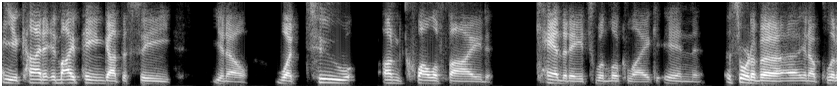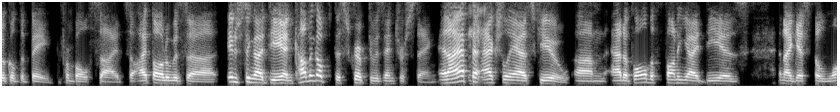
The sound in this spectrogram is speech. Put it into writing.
You kind of in my opinion got to see you know what two unqualified candidates would look like in sort of a you know political debate from both sides. So I thought it was a interesting idea, and coming up with the script was interesting. And I have to mm-hmm. actually ask you, um, out of all the funny ideas and I guess the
